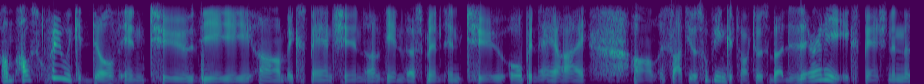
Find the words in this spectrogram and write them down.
Um, I was hoping we could delve into the um, expansion of the investment into OpenAI. Um, Satya, I was hoping you could talk to us about, is there any expansion in the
